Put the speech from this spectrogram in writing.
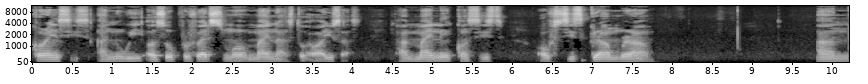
currencies and we also provide small miners to our users. Per mining consists of 6 gram RAM and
